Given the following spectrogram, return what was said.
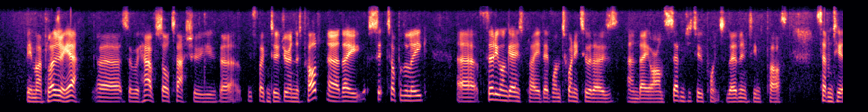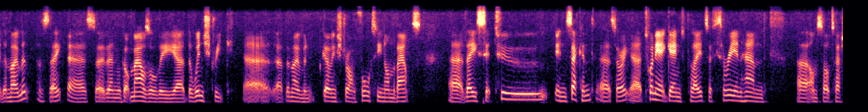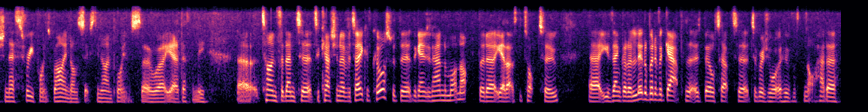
Be my pleasure, yeah. Uh, so we have Saltash, who you've, uh, spoken to during this pod. Uh, they sit top of the league. Uh, 31 games played. They've won 22 of those, and they are on 72 points. So they're the only team past 70 at the moment, as they. Uh, so then we've got Mousehole, the uh, the win streak uh, at the moment, going strong, 14 on the bounce. Uh, they sit two in second. Uh, sorry, 28 games played, so three in hand on Saltash, and they're three points behind on 69 points. So yeah, definitely. time for them to, to catch and overtake, of course, with the, the games in hand and whatnot. But yeah, that's the top two. you've then got a little bit of a gap that has built up to, to Bridgwater, who've not had a,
